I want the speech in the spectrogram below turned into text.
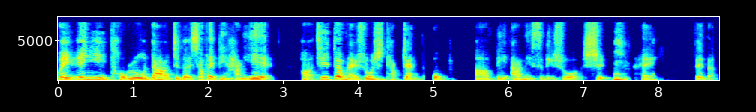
会愿意投入到这个消费品行业？好，其实对我们来说是挑战的。我啊、呃、be honestly 说是，嗯，嘿，对的。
